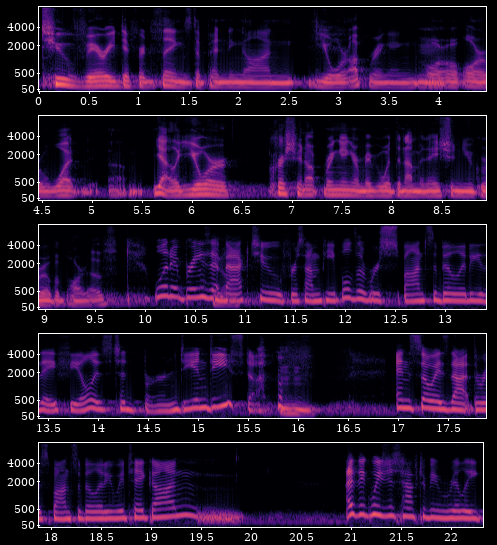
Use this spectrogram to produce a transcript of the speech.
two very different things depending on your upbringing mm. or, or or what um, yeah like your Christian upbringing or maybe what denomination you grew up a part of. well, and it brings it know. back to for some people the responsibility they feel is to burn D and D stuff. Mm-hmm. And so is that the responsibility we take on? I think we just have to be really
